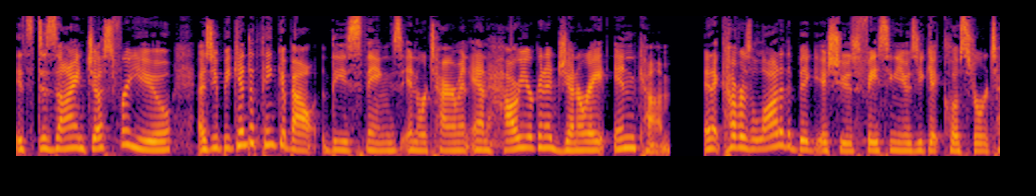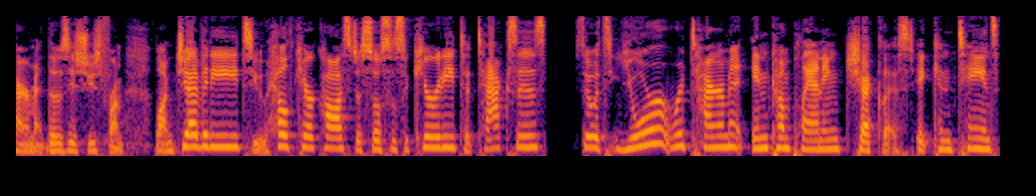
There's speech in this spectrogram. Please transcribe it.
It's designed just for you as you begin to think about these things in retirement and how you're going to generate income. And it covers a lot of the big issues facing you as you get closer to retirement. Those issues from longevity to healthcare costs to social security to taxes. So it's your retirement income planning checklist. It contains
